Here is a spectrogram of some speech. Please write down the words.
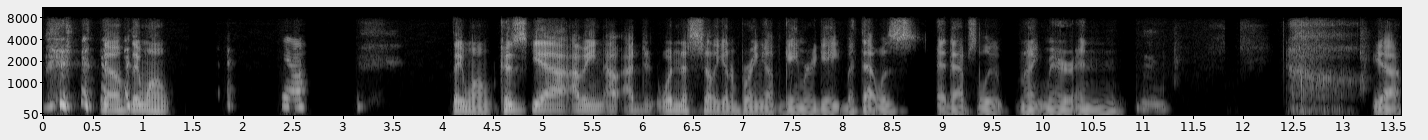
No, they won't. Yeah. They won't. Because yeah, I mean, I, I didn't, wasn't necessarily going to bring up GamerGate, but that was an absolute nightmare. And Hmm. yeah,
